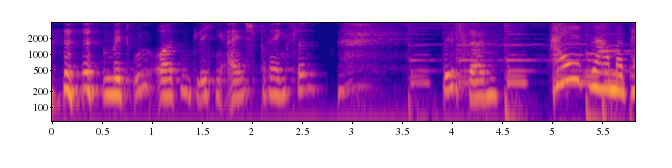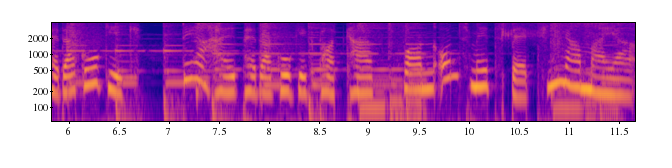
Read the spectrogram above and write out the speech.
mit unordentlichen Einsprengseln. Bis dann. Heilsame Pädagogik, der Heilpädagogik-Podcast von und mit Bettina Meier.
